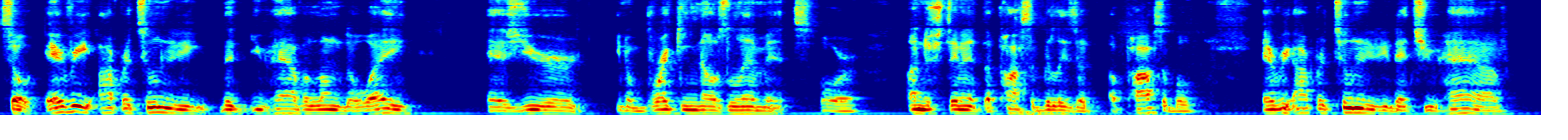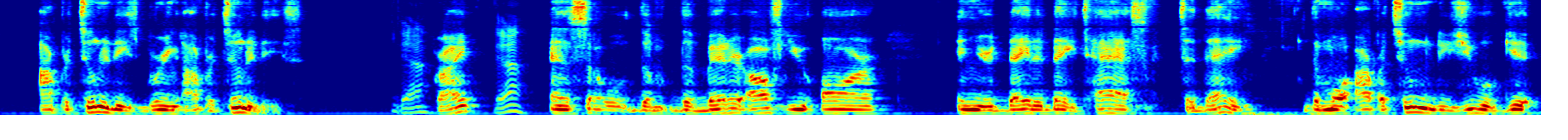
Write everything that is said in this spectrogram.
so every opportunity that you have along the way as you're you know breaking those limits or understanding that the possibilities are, are possible, every opportunity that you have, opportunities bring opportunities. Yeah. Right? Yeah. And so the the better off you are in your day-to-day task today, the more opportunities you will get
